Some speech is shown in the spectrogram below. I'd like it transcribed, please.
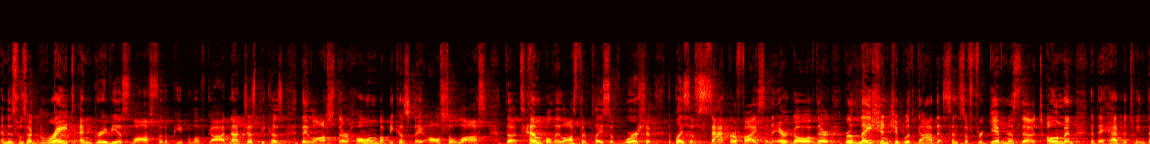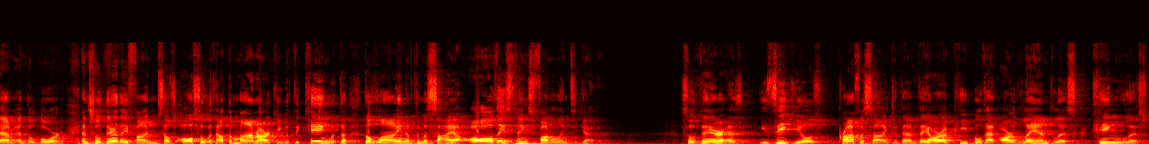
And this was a great and grievous loss for the people of God, not just because they lost their home, but because they also lost the temple. They lost their place of worship, the place of sacrifice, and ergo of their relationship with God, that sense of forgiveness, the atonement that they had between them and the Lord. And so there they find themselves also without the monarchy, with the king, with the, the line of the Messiah, all these things funneling together. So, there, as Ezekiel is prophesying to them, they are a people that are landless, kingless,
